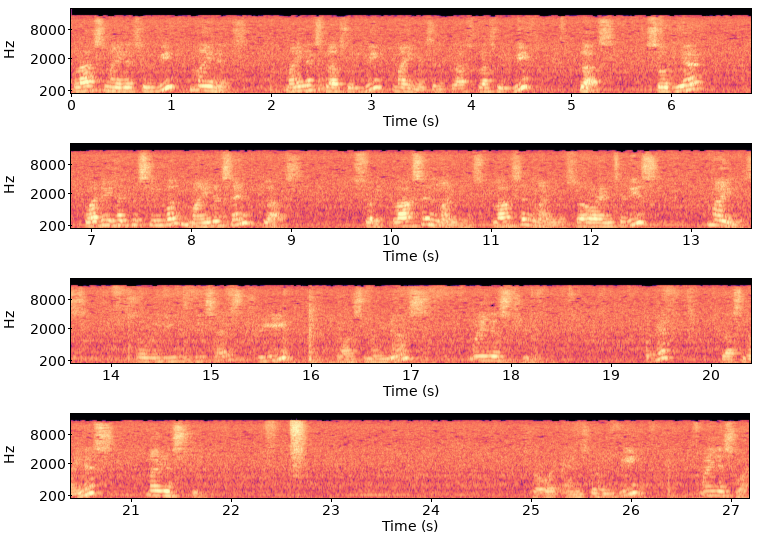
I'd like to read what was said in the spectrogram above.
Plus minus will be minus. Minus plus will be minus and plus plus will be plus. So here what do we have the symbol? Minus and plus sorry plus and minus plus and minus. So our answer is minus. So we'll use this as 3 plus minus minus 3 okay? Plus minus minus 3 so our answer will be minus 1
